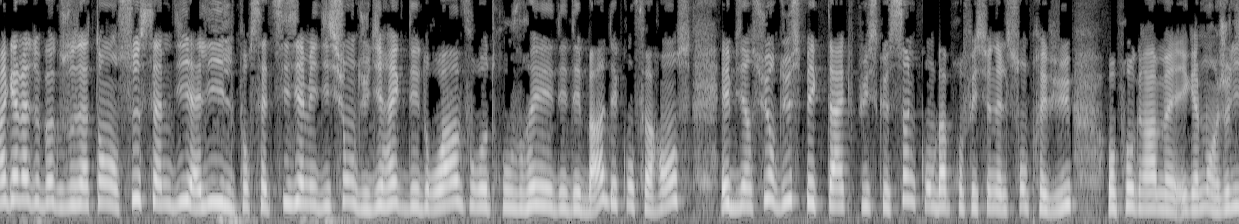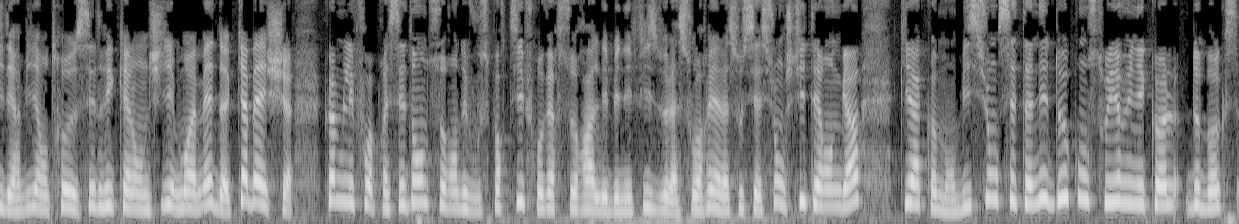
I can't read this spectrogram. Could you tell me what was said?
Un gala de boxe vous attend ce samedi à Lille pour cette sixième édition du Direct des droits. Vous retrouverez des débats, des conférences et bien sûr du spectacle puisque cinq combats professionnels sont prévus. Au programme également un joli derby entre Cédric Kalanji et Mohamed Kabesh. Comme les fois précédentes, ce rendez-vous sportif reversera les bénéfices de la soirée à l'association Chiteranga qui a comme ambition cette année de construire une école de boxe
